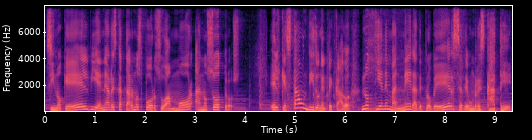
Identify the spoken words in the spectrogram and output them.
sino que Él viene a rescatarnos por su amor a nosotros. El que está hundido en el pecado no tiene manera de proveerse de un rescate.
